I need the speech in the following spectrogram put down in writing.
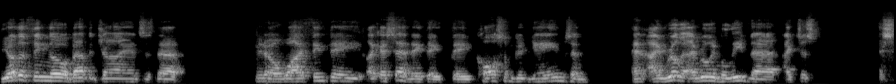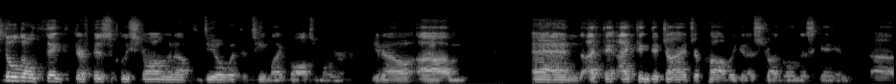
The other thing though about the Giants is that, you know, well I think they, like I said, they they they call some good games, and and I really I really believe that. I just I still don't think they're physically strong enough to deal with a team like Baltimore. You know, um, and I think I think the Giants are probably going to struggle in this game. Uh,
